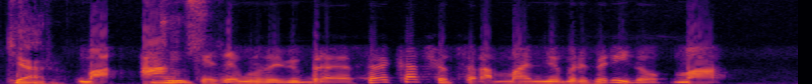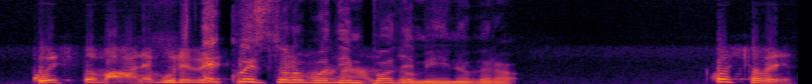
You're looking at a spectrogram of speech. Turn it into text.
chiaro. ma anche Giusto. se uno dei più bravi della storia del calcio non sarà mai il mio preferito, ma questo vale pure per E questo lo può dire un po' di meno, però. Questo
